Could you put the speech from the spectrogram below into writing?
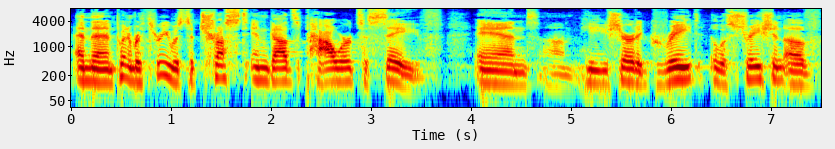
And then point number three was to trust in God's power to save. And um, he shared a great illustration of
